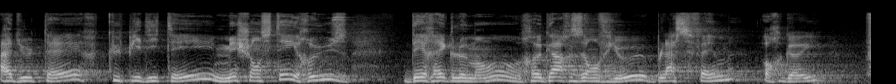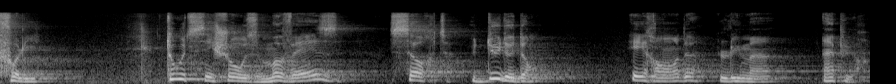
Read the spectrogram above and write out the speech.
adultère, cupidité, méchanceté, ruse, dérèglement, regards envieux, blasphème, orgueil, folie. Toutes ces choses mauvaises sortent du dedans et rendent l'humain impur.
